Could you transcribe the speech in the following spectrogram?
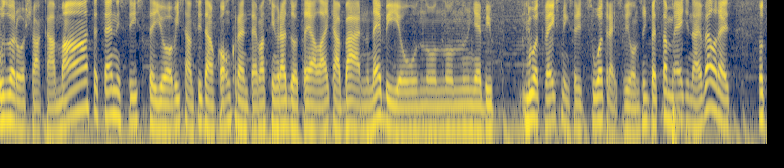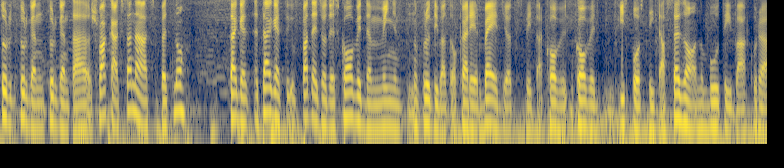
uzvarošākā māte, tenisiste, jo visām citām konkurentēm, acīm redzot, tajā laikā bērnu nebija, un, un, un viņai bija ļoti veiksmīgs arī tas otrais vilnis. Viņa pēc tam mēģināja vēlreiz, nu, tur, tur, gan, tur gan tā švakāk sanāca, bet, nu, Tagad, tagad, pateicoties Covidam, viņa nu, būtībā to karjeru beidz, jo tas bija tā Covid, COVID izpostītā sezona, būtībā, kurā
